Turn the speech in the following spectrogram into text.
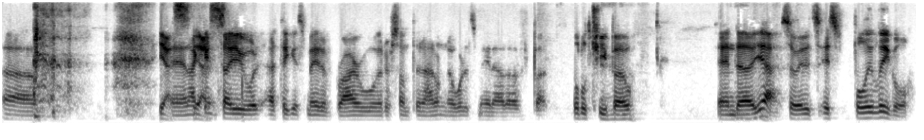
Um, yes, and I yes. can't tell you what I think it's made of briarwood or something. I don't know what it's made out of, but a little cheapo. And uh, yeah, so it's it's fully legal.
